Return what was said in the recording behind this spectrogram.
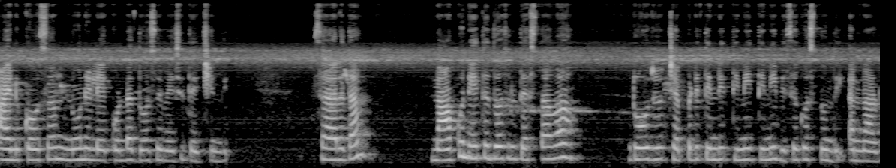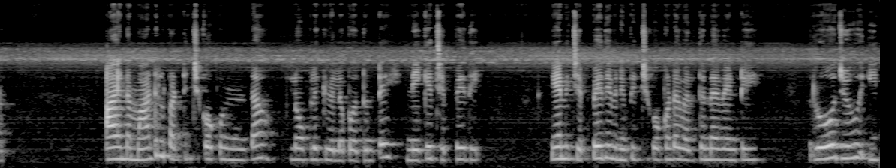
ఆయన కోసం నూనె లేకుండా దోశ వేసి తెచ్చింది. శారద నాకు నేతి దోశలు తెస్తావా? రోజు చెప్పడి తిండి తిని తిని విసుగొస్తుంది అన్నాడు. ఆయన మాటలు పట్టించుకోకుండా లోపలికి వెళ్ళిపోతుంటే నీకే చెప్పేది. నేను చెప్పేది వినిపించుకోకుండా వెళ్తున్నావేంటి? రోజు ఈ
